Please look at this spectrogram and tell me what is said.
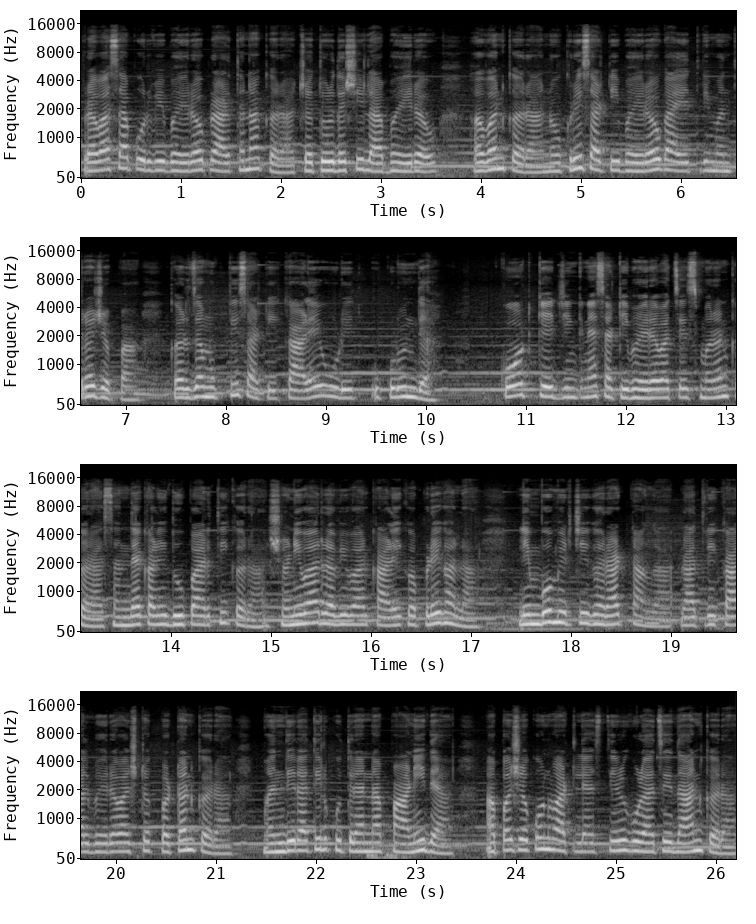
प्रवासापूर्वी भैरव प्रार्थना करा. चतुर्दशीला भैरव हवन करा. नोकरीसाठी भैरव गायत्री मंत्र जपा. कर्जमुक्तीसाठी काळे उडीद उकडून द्या. कोट केस जिंकण्यासाठी भैरवाचे स्मरण करा. संध्याकाळी धूप आरती करा. शनिवार रविवार काळे कपडे घाला. लिंबू मिरची घरात टांगा. रात्री काल भैरवाष्टक पठण करा. मंदिरातील कुत्र्यांना पाणी द्या. अपशकून वाटल्यास तिळगुळाचे दान करा.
